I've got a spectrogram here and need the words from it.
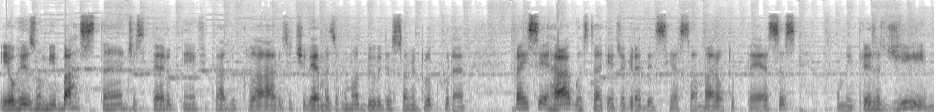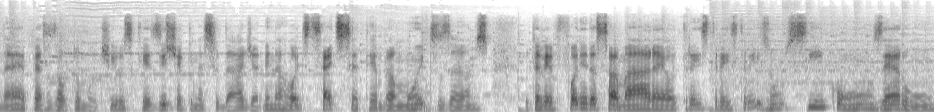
Eu resumi bastante, espero que tenha ficado claro. Se tiver mais alguma dúvida, é só me procurar. Para encerrar, gostaria de agradecer a Samar Autopeças, uma empresa de né, peças automotivas que existe aqui na cidade, ali na rua de 7 de setembro, há muitos anos. O telefone da Samara é o 3331-5101.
